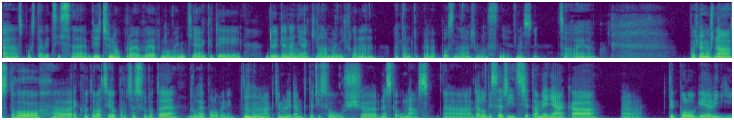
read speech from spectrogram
A spousta věcí se většinou projevuje v momentě, kdy dojde na nějaký lámaní chleba. Mm-hmm. A tam teprve poznáš vlastně, Jasně. co a jak. Pojďme možná z toho eh, rekrutovacího procesu do té druhé poloviny, to mm-hmm. znamená k těm lidem, kteří jsou už eh, dneska u nás. Eh, dalo by se říct, že tam je nějaká typologie lidí,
